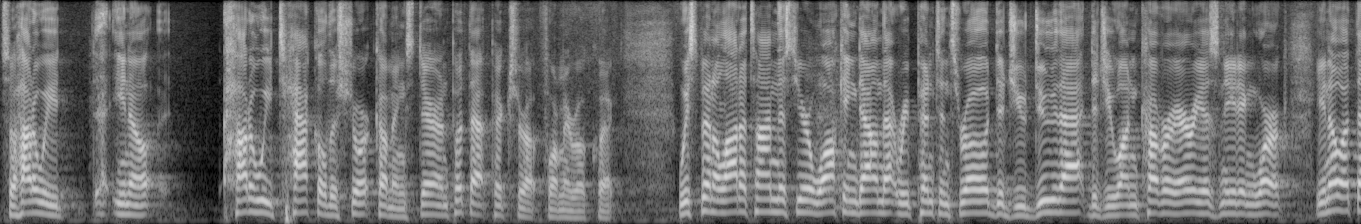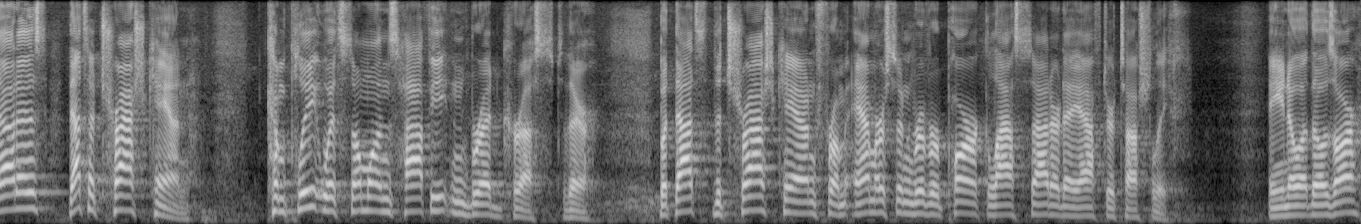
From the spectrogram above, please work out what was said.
So, how do we, you know, how do we tackle the shortcomings? Darren, put that picture up for me, real quick. We spent a lot of time this year walking down that repentance road. Did you do that? Did you uncover areas needing work? You know what that is? That's a trash can, complete with someone's half eaten bread crust there. But that's the trash can from Amerson River Park last Saturday after Tashlich. And you know what those are?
